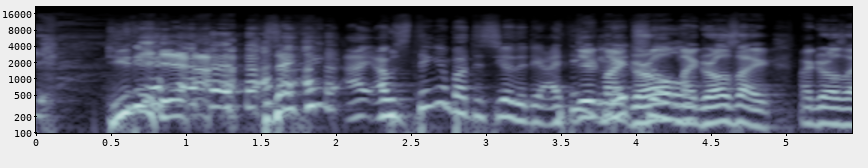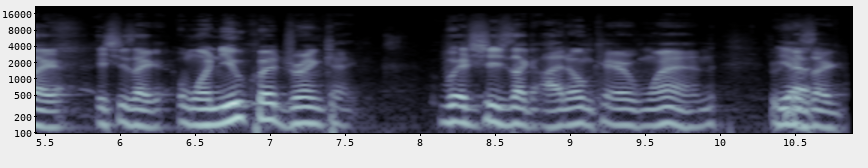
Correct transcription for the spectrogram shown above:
Do you think? yeah, Because I think I, I was thinking about this the other day. I think dude, my girl, my girl's like, my girl's like, she's like, when you quit drinking, which she's like, I don't care when, because Yeah. like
